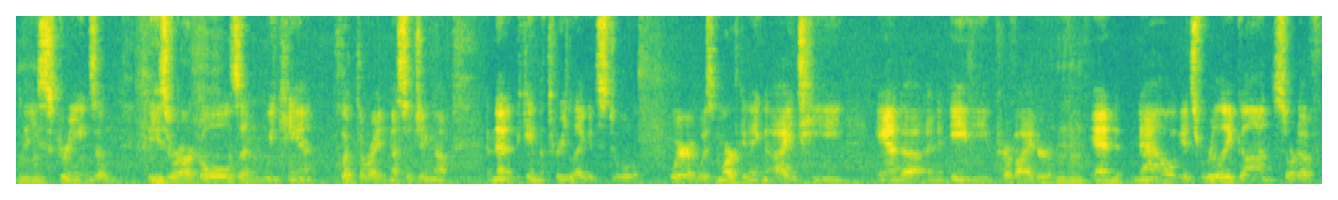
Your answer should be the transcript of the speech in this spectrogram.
These mm-hmm. screens and these are our goals, and we can't put the right messaging up. And then it became a three legged stool where it was marketing, IT, and uh, an AV provider. Mm-hmm. And now it's really gone sort of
